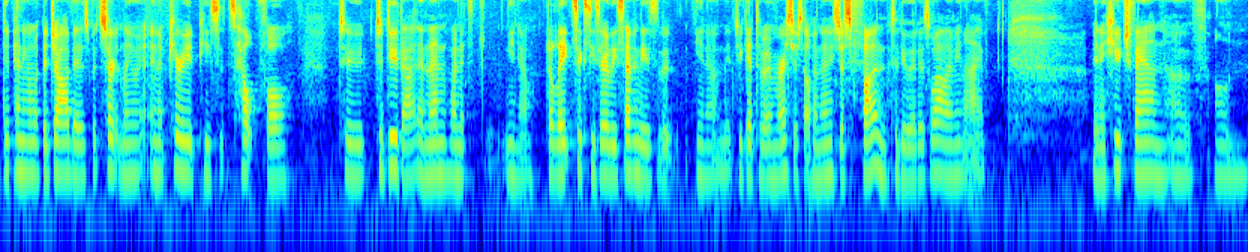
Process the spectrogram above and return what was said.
depending on what the job is. But certainly, in a period piece, it's helpful to to do that. And then when it's you know the late '60s, early '70s, you know that you get to immerse yourself, and then it's just fun to do it as well. I mean, I've been a huge fan of. Um,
